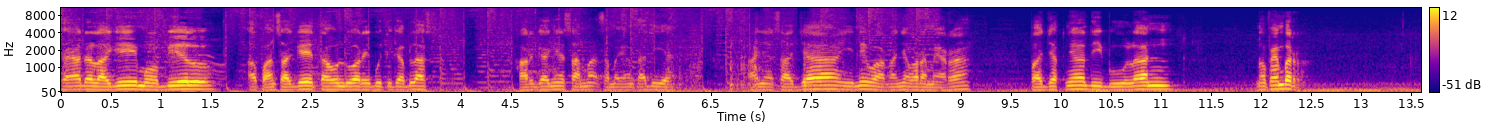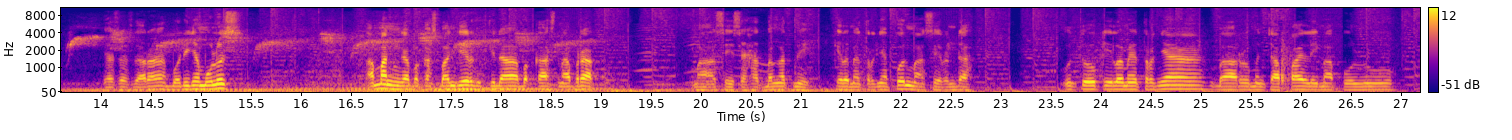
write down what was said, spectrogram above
Saya ada lagi mobil Avanza G tahun 2013. Harganya sama sama yang tadi ya. Hanya saja ini warnanya warna merah. Pajaknya di bulan November. Ya saudara, bodinya mulus. Aman nggak bekas banjir, tidak bekas nabrak. Masih sehat banget nih. Kilometernya pun masih rendah. Untuk kilometernya baru mencapai 50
